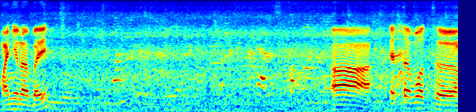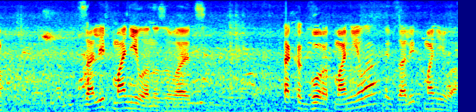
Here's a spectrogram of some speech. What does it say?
Манила Бэй. А, это вот э, залив Манила называется. Так как город Манила, это залив Манила.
